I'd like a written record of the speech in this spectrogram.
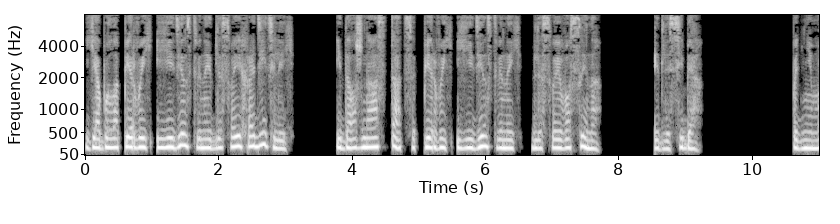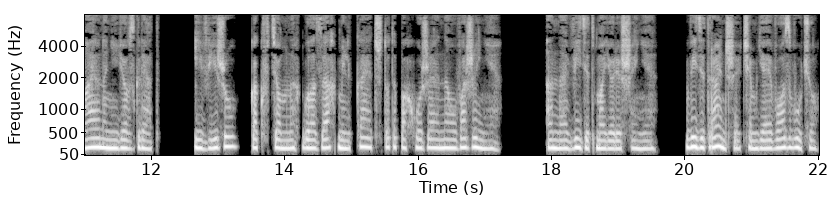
Я была первой и единственной для своих родителей и должна остаться первой и единственной для своего сына и для себя. Поднимаю на нее взгляд и вижу, как в темных глазах мелькает что-то похожее на уважение. Она видит мое решение, видит раньше, чем я его озвучу.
